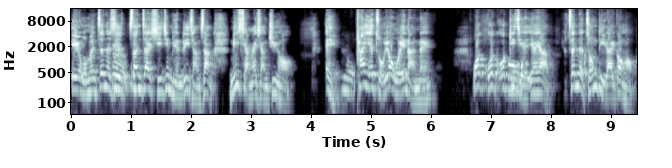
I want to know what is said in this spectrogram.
因为我们真的是站在习近平的立场上，你想来想去，哈，哎，他也左右为难呢。我我我记起来，亚亚，真的总体来讲吼，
